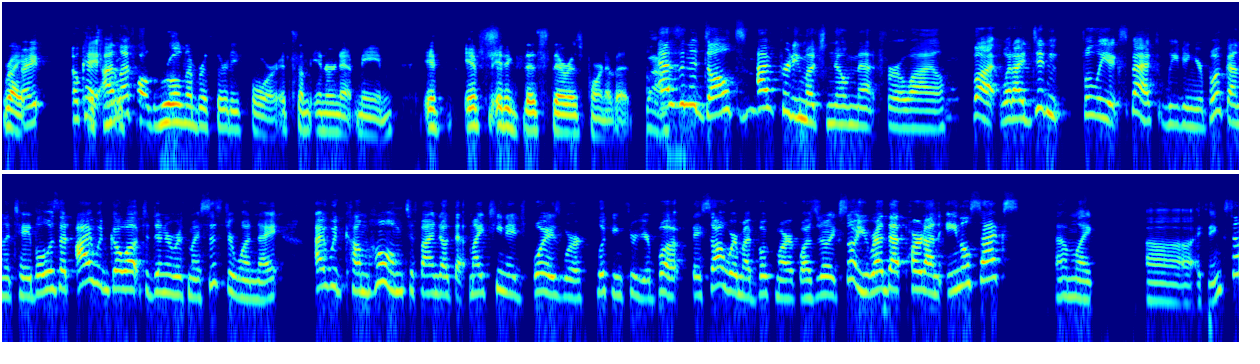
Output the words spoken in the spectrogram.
Right. Right. Okay. It's, I left called rule number 34. It's some internet meme. If if it exists, there is porn of it. Wow. As an adult, I've pretty much known that for a while. But what I didn't fully expect, leaving your book on the table, was that I would go out to dinner with my sister one night. I would come home to find out that my teenage boys were looking through your book. They saw where my bookmark was. They're like, So you read that part on anal sex? And I'm like, uh, I think so.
